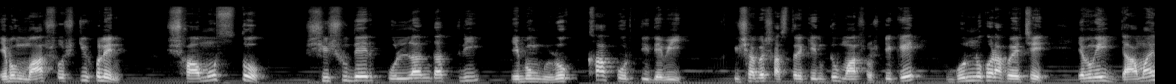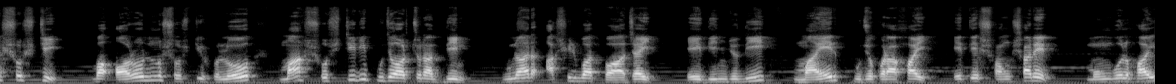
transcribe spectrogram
এবং মা ষষ্ঠী হলেন সমস্ত শিশুদের কল্যাণদাত্রী এবং রক্ষা কর্তী দেবী হিসাবে শাস্ত্রে কিন্তু মা ষষ্ঠীকে গণ্য করা হয়েছে এবং এই জামাই ষষ্ঠী বা অরণ্য ষষ্ঠী হলো মা ষষ্ঠীরই পূজা অর্চনার দিন। উনার আশীর্বাদ পাওয়া যায়। এই দিন যদি মায়ের পুজো করা হয়, এতে সংসারের মঙ্গল হয়,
